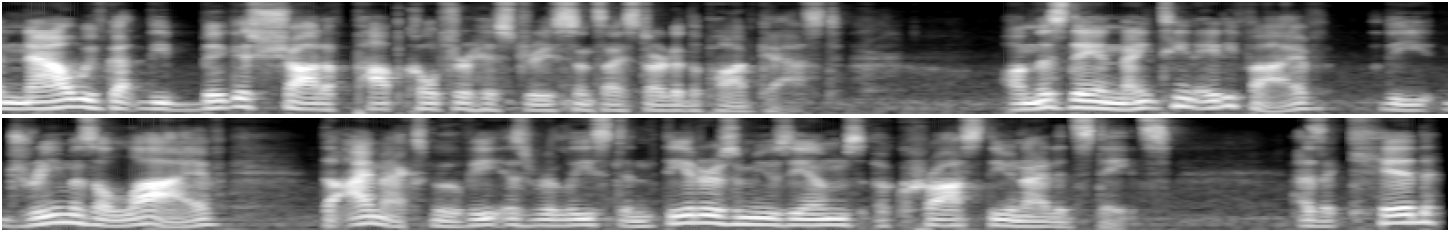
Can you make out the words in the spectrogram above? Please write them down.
And now we've got the biggest shot of pop culture history since I started the podcast. On this day in 1985, The Dream is Alive, the IMAX movie, is released in theaters and museums across the United States. As a kid,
